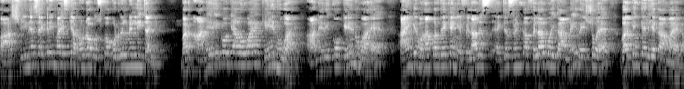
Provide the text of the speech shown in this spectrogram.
पार्श्वी ने सेक्रीफाइस किया नो डाउट उसको गुडविल मिलनी चाहिए। बट आनेरी को क्या हुआ है? गेन हुआ है। आनेरी को गेन हुआ है। आएँगे वहाँ पर देखेंगे। फ़िलहाल इस एडजस्टमेंट का फ़िलहाल कोई काम नहीं रेशियो है वर्किंग के लिए काम आएगा।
